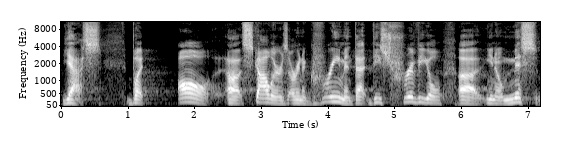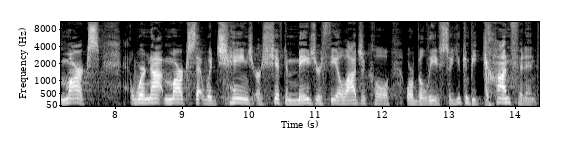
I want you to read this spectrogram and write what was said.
yes. But all uh, scholars are in agreement that these trivial, uh, you know, mismarks were not marks that would change or shift a major theological or belief. So you can be confident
